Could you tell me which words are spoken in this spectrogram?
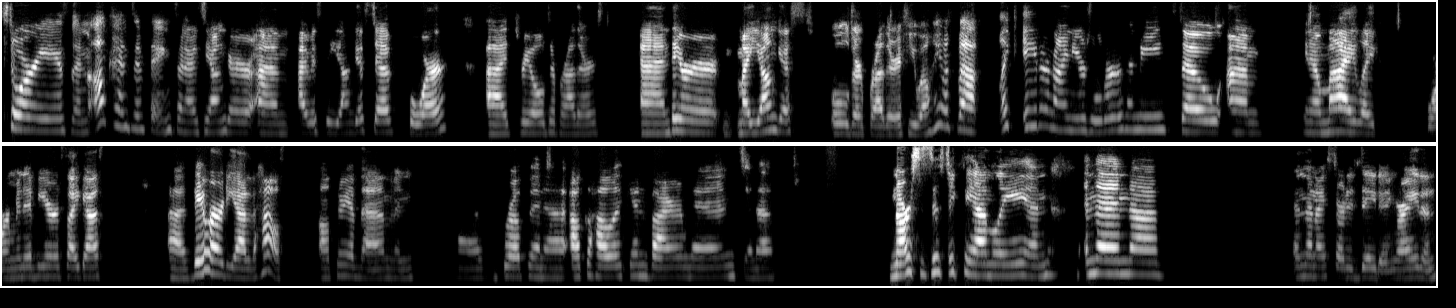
stories and all kinds of things when I was younger. Um, I was the youngest of four, uh, three older brothers, and they were my youngest older brother, if you will. He was about like eight or nine years older than me. So, um, you know, my like formative years, I guess, uh, they were already out of the house, all three of them, and uh, grew up in an alcoholic environment and a narcissistic family, and and then uh, and then I started dating, right? And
